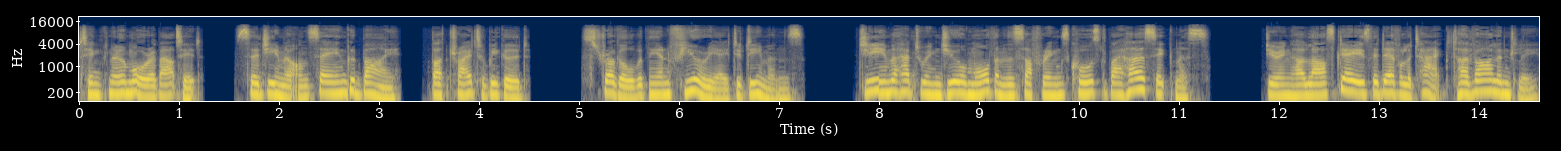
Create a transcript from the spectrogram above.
Think no more about it, said Gemma on saying goodbye, but try to be good. Struggle with the infuriated demons. Gemma had to endure more than the sufferings caused by her sickness. During her last days the devil attacked her violently.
